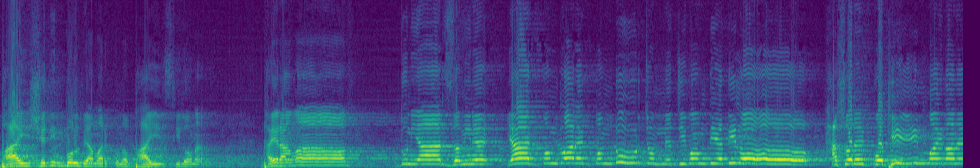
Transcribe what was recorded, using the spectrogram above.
ভাই সেদিন বলবে, আমার কোনো ভাই ছিল না। ভাইরা আমার, দুনিয়ার জমিনে এক বন্ধু আর এক বন্ধুর জন্য জীবন দিয়ে দিল। হাসরের কঠিন ময়দানে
